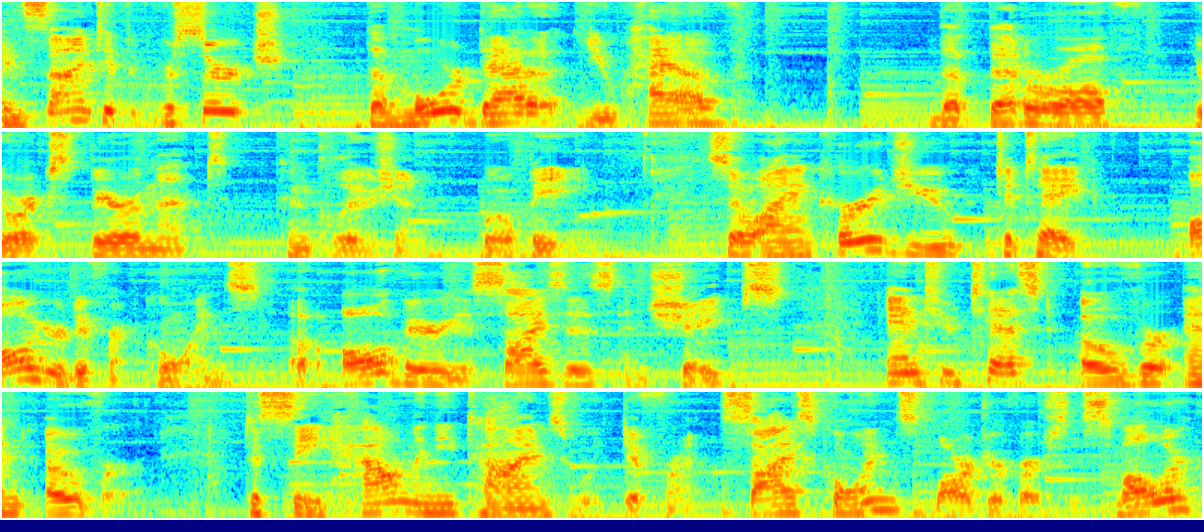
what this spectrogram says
In scientific research, the more data you have, the better off your experiment conclusion will be. So I encourage you to take all your different coins of all various sizes and shapes and to test over and over to see how many times with different size coins, larger versus smaller,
